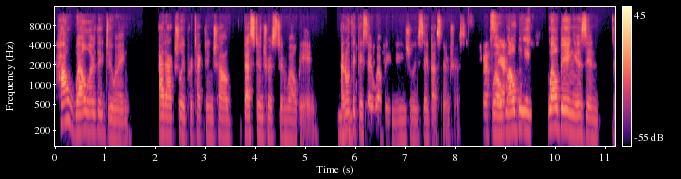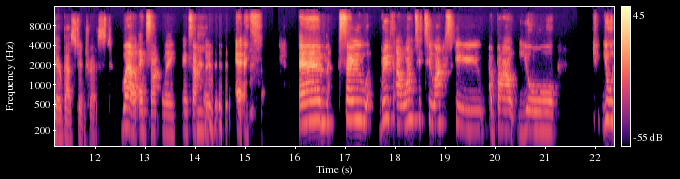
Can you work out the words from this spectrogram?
how well are they doing at actually protecting child best interest and well-being. Mm-hmm. I don't mm-hmm. think they say well-being, they usually say best interest. Yes, well, yeah. well-being, well-being is in their best interest. Well, exactly, exactly. um, so Ruth, I wanted to ask you about your your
